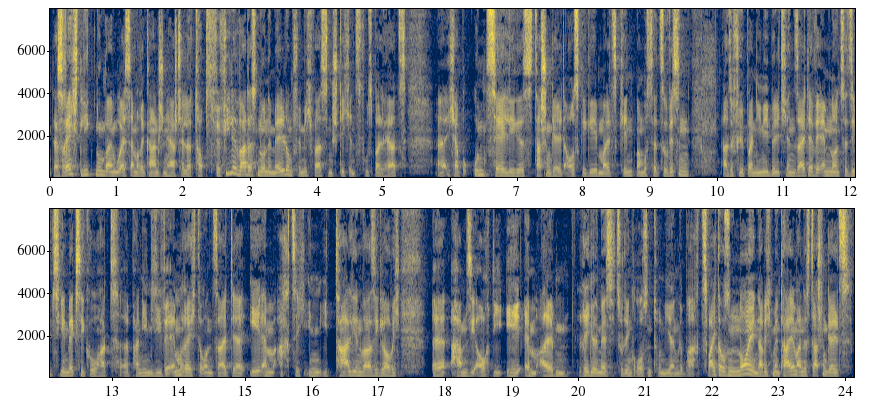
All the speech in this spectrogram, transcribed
Das Recht liegt nun beim US-amerikanischen Hersteller Tops. Für viele war das nur eine Meldung, für mich war es ein Stich ins Fußballherz. Äh, ich habe unzähliges Taschengeld ausgegeben als Kind. Man muss dazu wissen, also für Panini-Bildchen, seit der WM 1970 in Mexiko hat äh, Panini die WM-Rechte und seit der EM 80 in Italien war sie, glaube ich, äh, haben sie auch die EM-Alben regelmäßig zu den großen Turnieren gebracht. 2009 habe ich mir einen Teil meines Taschengelds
